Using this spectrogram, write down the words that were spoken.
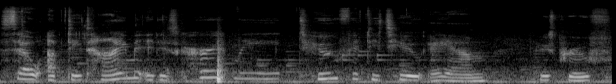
So update time, it is currently 2.52 a.m. Here's proof.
